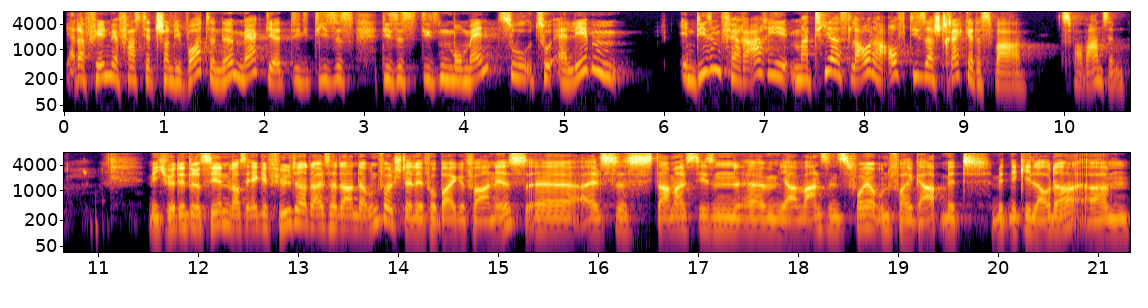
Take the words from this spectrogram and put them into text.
ja, da fehlen mir fast jetzt schon die Worte, ne? Merkt ihr, dieses, dieses, diesen Moment zu, zu erleben, in diesem Ferrari Matthias Lauda auf dieser Strecke, das war, das war Wahnsinn. Mich würde interessieren, was er gefühlt hat, als er da an der Unfallstelle vorbeigefahren ist, äh, als es damals diesen ähm, ja Wahnsinnsfeuerunfall gab mit mit Niki Lauda. Ähm,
